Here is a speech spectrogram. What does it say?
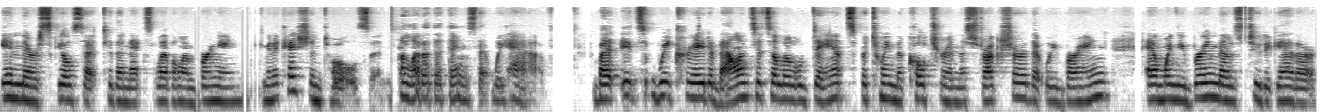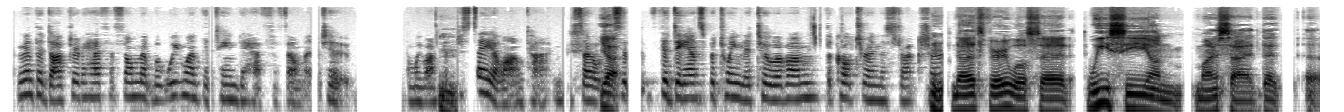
in their skill set to the next level and bringing communication tools and a lot of the things that we have. But it's we create a balance. It's a little dance between the culture and the structure that we bring. And when you bring those two together we want the doctor to have fulfillment but we want the team to have fulfillment too. And we want them Mm. to stay a long time. So Yeah. it's the dance between the two of them the culture and the structure No, that's very well said. We see on my side that uh,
